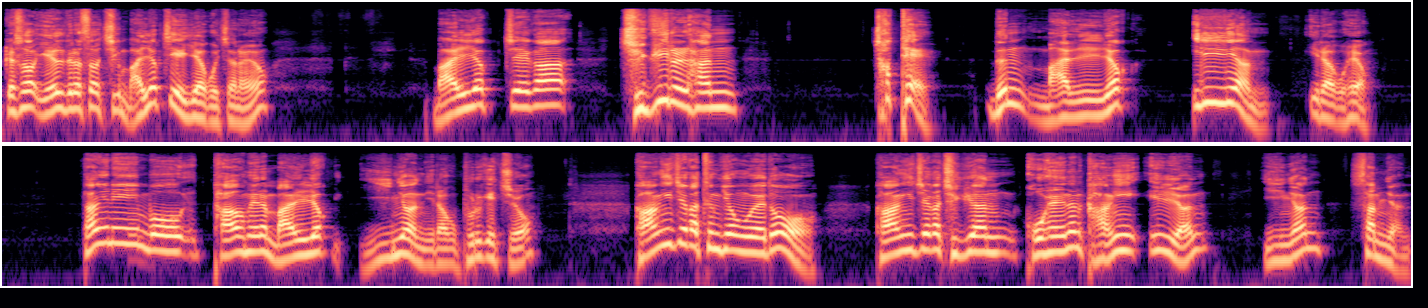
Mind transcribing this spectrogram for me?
그래서 예를 들어서 지금 만력제 얘기하고 있잖아요. 만력제가 즉위를 한 첫 해는 만력 1년이라고 해요. 당연히 뭐 다음에는 만력 2년이라고 부르겠죠. 강희제 같은 경우에도 강희제가 즉위한 고해는 강희 1년, 2년, 3년.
